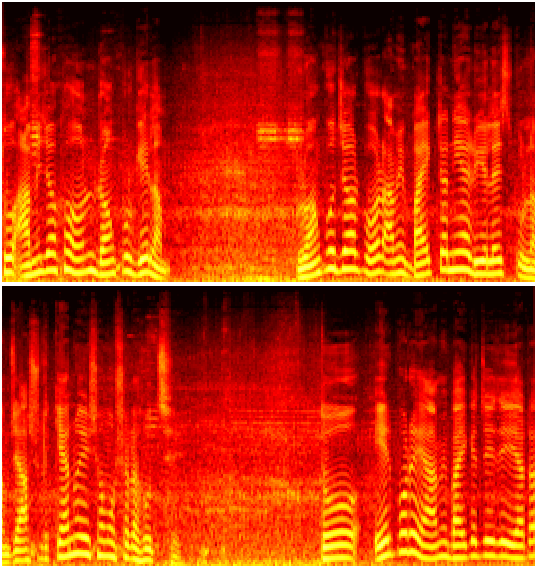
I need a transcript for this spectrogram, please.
তো আমি যখন রংপুর গেলাম রংপুর যাওয়ার পর আমি বাইকটা নিয়ে রিয়েলাইজ করলাম যে আসলে কেন এই সমস্যাটা হচ্ছে। তো এরপরে আমি বাইকে যে ইয়াটা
